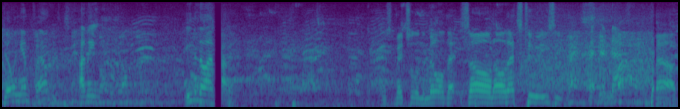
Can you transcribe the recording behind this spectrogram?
Dillingham found it. I mean, even though I'm. There's Mitchell in the middle of that zone. Oh, that's too easy. And that's. Out.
